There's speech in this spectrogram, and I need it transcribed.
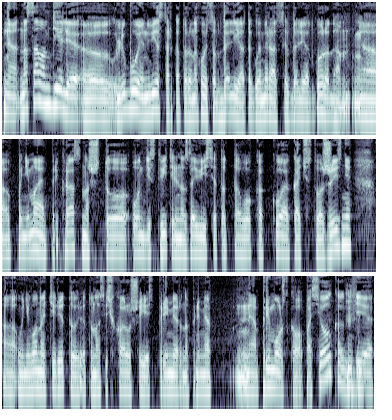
Э, на самом деле э, любой инвестор, который находится вдали от агломерации, вдали от города, э, понимает прекрасно, что он действительно зависит от того, какое качество жизни у него на территории. Вот у нас еще хороший есть пример, например, приморского поселка, где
